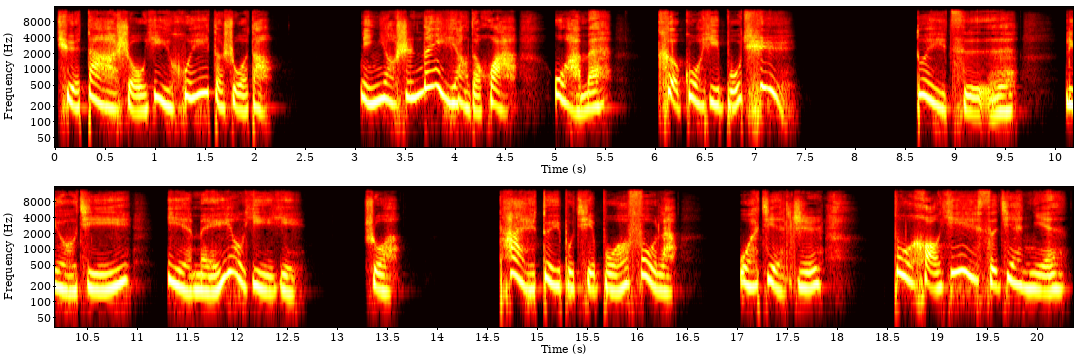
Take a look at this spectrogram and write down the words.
却大手一挥的说道：“您要是那样的话，我们可过意不去。”对此，柳吉也没有异议，说：“太对不起伯父了，我简直不好意思见您。”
